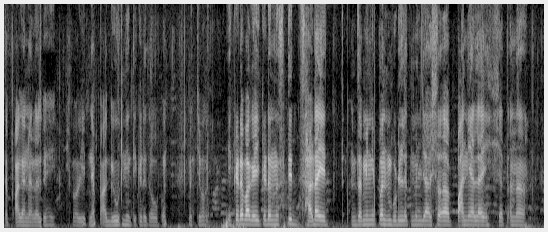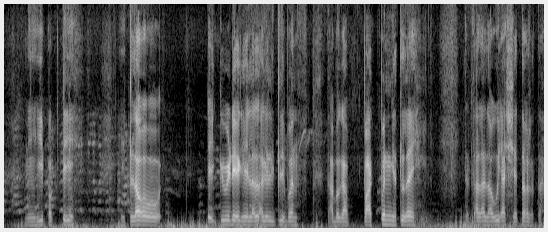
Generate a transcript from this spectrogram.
तर पाग आणायला आलोय. बघ इथनं पाग घेऊन ये तिकडे जाऊ पण मच्छी बघा इकडे बघा इकडे नुसतीच झाडं आहेत. जमिनी पण बुडल्यात म्हणजे असं पाणी आलं आहे शेतानं. आणि ही पट्टी इथला एक व्हिडिओ घ्यायला लागेल इथली पण. तर बघा पाक पण घेतलंय. तर चला जाऊया शेतावर आता.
